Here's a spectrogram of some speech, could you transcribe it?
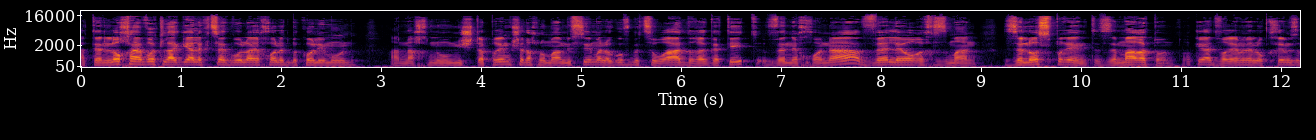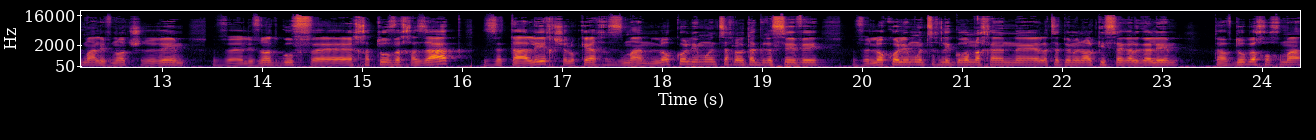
אתן לא חייבות להגיע לקצה גבול היכולת בכל אימון. אנחנו משתפרים כשאנחנו מעמיסים על הגוף בצורה הדרגתית ונכונה ולאורך זמן. זה לא ספרינט, זה מרתון, אוקיי? הדברים האלה לוקחים זמן לבנות שרירים ולבנות גוף אה, חטוב וחזק, זה תהליך שלוקח זמן. לא כל אימון צריך להיות אגרסיבי ולא כל אימון צריך לגרום לכם אה, לצאת ממנו על כיסא גלגלים. תעבדו בחוכמה,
